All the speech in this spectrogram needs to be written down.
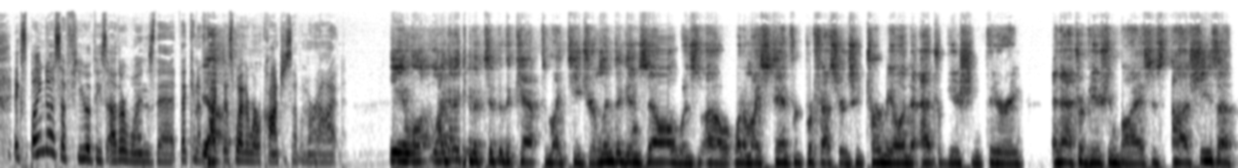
Explain to us a few of these other ones that that can affect yeah. us, whether we're conscious of them or not. Yeah, well, I got to give a tip of the cap to my teacher. Linda Ginzel was uh, one of my Stanford professors who turned me on to attribution theory and attribution biases. Uh, she's a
